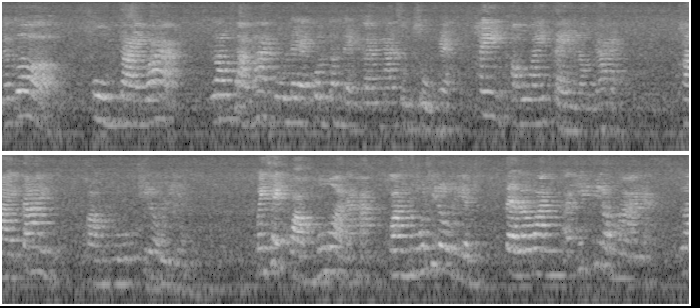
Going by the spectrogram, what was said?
แล้วก็ ภูมิใจว่าเราสามารถดูแลคนตำแหน่งการงานสูงๆเนี่ยให้เขาไว้ใจเราได้ ภายใต้ความรู้ที่เราเรียน ไม่ใช่ความมั่วนะคะ ความรู้ที่เราเรียน แต่ละวันอาทิตย์ที่เรามาเนี่ยเรา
